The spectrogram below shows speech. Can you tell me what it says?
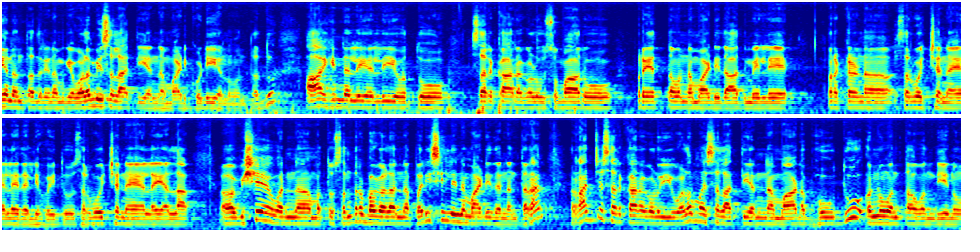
ಏನಂತಂದರೆ ನಮಗೆ ಒಳ ಮೀಸಲಾತಿಯನ್ನು ಮಾಡಿಕೊಡಿ ಅನ್ನುವಂಥದ್ದು. ಆ ಹಿನ್ನೆಲೆಯಲ್ಲಿ ಇವತ್ತು ಸರ್ಕಾರಗಳು ಸುಮಾರು ಪ್ರಯತ್ನವನ್ನು ಮಾಡಿದಾದಮೇಲೆ ಪ್ರಕರಣ ಸರ್ವೋಚ್ಚ ನ್ಯಾಯಾಲಯದಲ್ಲಿ ಹೋಯಿತು. ಸರ್ವೋಚ್ಚ ನ್ಯಾಯಾಲಯ ಎಲ್ಲ ವಿಷಯವನ್ನು ಮತ್ತು ಸಂದರ್ಭಗಳನ್ನು ಪರಿಶೀಲನೆ ಮಾಡಿದ ನಂತರ ರಾಜ್ಯ ಸರ್ಕಾರಗಳು ಈ ಒಳ ಮೀಸಲಾತಿಯನ್ನು ಮಾಡಬಹುದು ಅನ್ನುವಂಥ ಒಂದೇನು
